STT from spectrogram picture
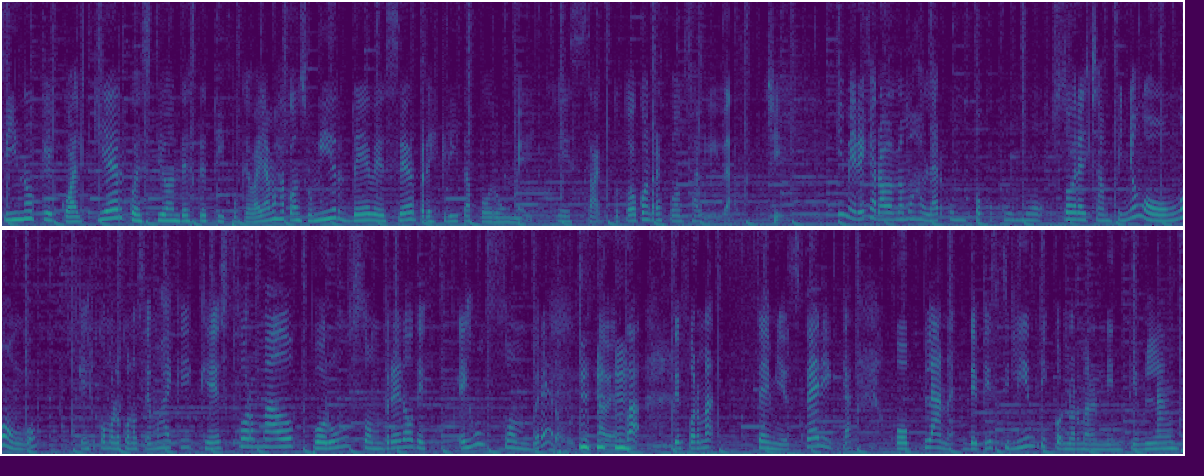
sino que cualquier cuestión de este tipo que vayamos a consumir debe ser prescrita por un médico. Exacto, todo con responsabilidad. Sí. Y mire que ahora vamos a hablar un poco como sobre el champiñón o un hongo, que es como lo conocemos aquí, que es formado por un sombrero de... Es un sombrero, la verdad, de forma semiesférica o plana, de pie cilíndrico, normalmente blanco.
